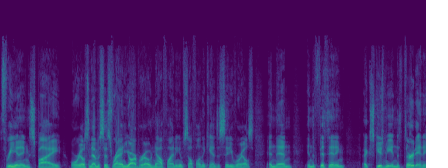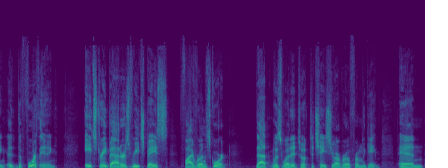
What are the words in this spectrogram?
three innings by Orioles nemesis Ryan Yarbrough, now finding himself on the Kansas City Royals. And then in the fifth inning, excuse me, in the third inning, uh, the fourth inning, eight straight batters reached base, five runs scored. That was what it took to chase Yarbrough from the game. And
